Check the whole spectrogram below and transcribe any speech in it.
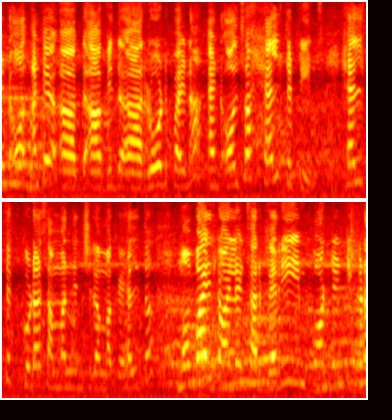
అండ్ అంటే విత్ రోడ్ పైన and also health teams health కూడా సంబంధించిన మాకు health mobile toilets are very important ఇక్కడ.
